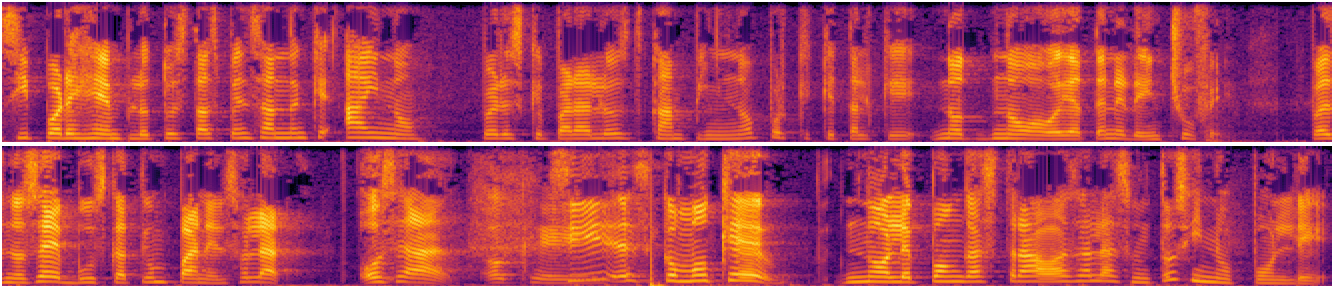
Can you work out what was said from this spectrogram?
si por ejemplo tú estás pensando en que, ay no, pero es que para los camping no, porque qué tal que no, no voy a tener enchufe. Pues no sé, búscate un panel solar. O sea, sí, es como que no le pongas trabas al asunto, sino ponle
